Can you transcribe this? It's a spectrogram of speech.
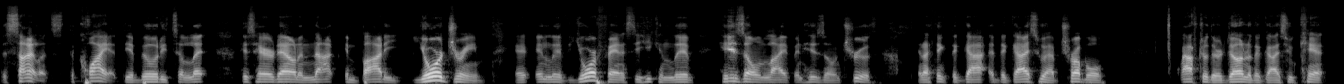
the silence, the quiet, the ability to let his hair down and not embody your dream and, and live your fantasy. He can live his own life and his own truth. And I think the guy, the guys who have trouble after they're done are the guys who can't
